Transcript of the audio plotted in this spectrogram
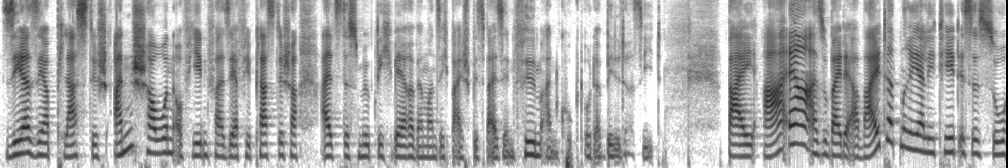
sehr, sehr plastisch anschauen. Auf jeden Fall sehr viel plastischer, als das möglich wäre, wenn man sich beispielsweise einen Film anguckt oder Bilder sieht. Bei AR, also bei der erweiterten Realität, ist es so,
